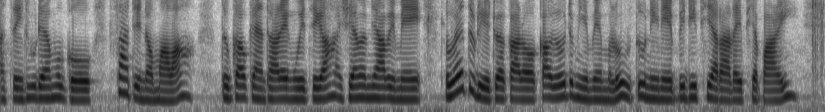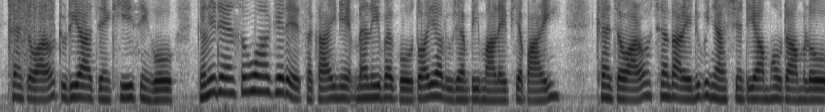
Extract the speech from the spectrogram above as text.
အကြိမ်လူတန်းမှုကိုစတင်တော့မှာပါ။သူကောက်ခံထားတဲ့ငွေကြေးကအရင်မများပေမဲ့လိုအပ်သူတွေအတွက်ကတော့ကောက်ရုပ်တမြင်ပဲမလို့သူ့အနေနဲ့ပီတိဖြစ်ရတာလည်းဖြစ်ပါတယ်။ ခန့်ကျော်ကတော့ဒုတိယအကြိမ်ခီးစဉ်ကိုဂန်လီတန်ဆိုးဝါးခဲ့တဲ့စကိုင်းနဲ့မန်လေးဘက်ကိုတွားရလူတန်းပေးမှလည်းဖြစ်ပါတယ်။ခန့်ကျော်ကတော့ချမ်းသာတဲ့နုပညာရှင်တရားမဟုတ်တာမလို့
